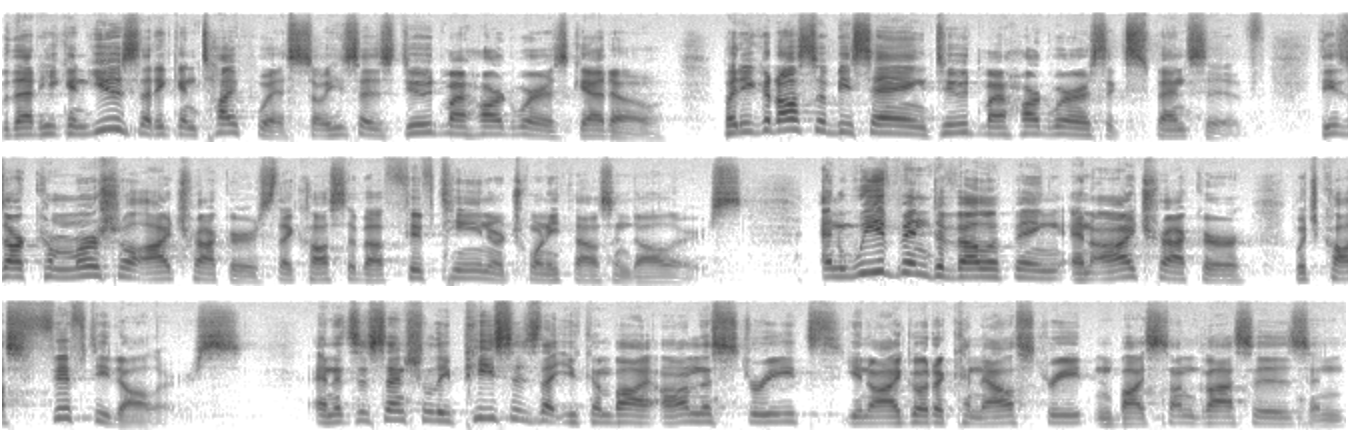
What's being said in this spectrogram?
that he can use that he can type with. So he says, dude, my hardware is ghetto. But he could also be saying, dude, my hardware is expensive. These are commercial eye trackers that cost about 15 or $20,000. And we've been developing an eye tracker which costs $50. And it's essentially pieces that you can buy on the streets. You know, I go to Canal Street and buy sunglasses and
